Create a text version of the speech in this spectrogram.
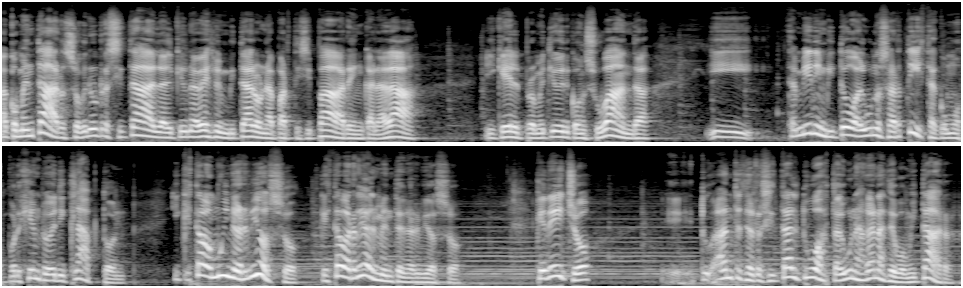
a comentar sobre un recital al que una vez lo invitaron a participar en Canadá y que él prometió ir con su banda. Y también invitó a algunos artistas, como por ejemplo Eric Clapton, y que estaba muy nervioso, que estaba realmente nervioso. Que de hecho, eh, antes del recital tuvo hasta algunas ganas de vomitar.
